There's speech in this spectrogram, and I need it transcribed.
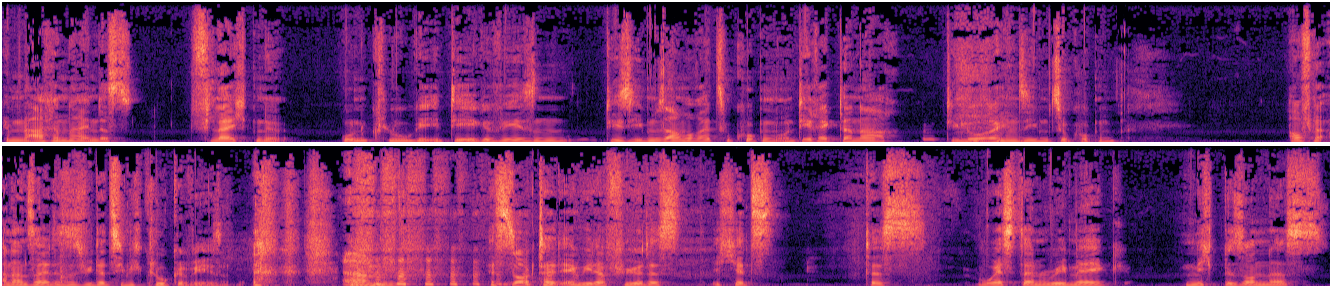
im Nachhinein das vielleicht eine unkluge Idee gewesen, die sieben Samurai zu gucken und direkt danach die glorreichen sieben zu gucken. Auf der anderen Seite ist es wieder ziemlich klug gewesen. ähm, es sorgt halt irgendwie dafür, dass ich jetzt das Western Remake nicht besonders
